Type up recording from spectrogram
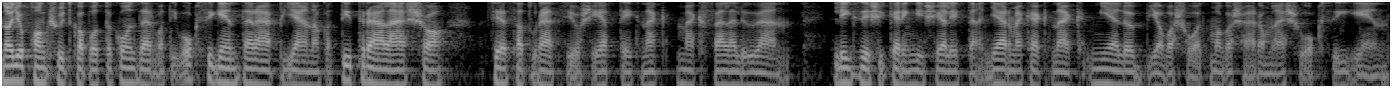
Nagyobb hangsúlyt kapott a konzervatív oxigénterápiának a titrálása, a célszaturációs értéknek megfelelően légzési keringési elégtelen gyermekeknek mielőbb javasolt magas áramlású oxigén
